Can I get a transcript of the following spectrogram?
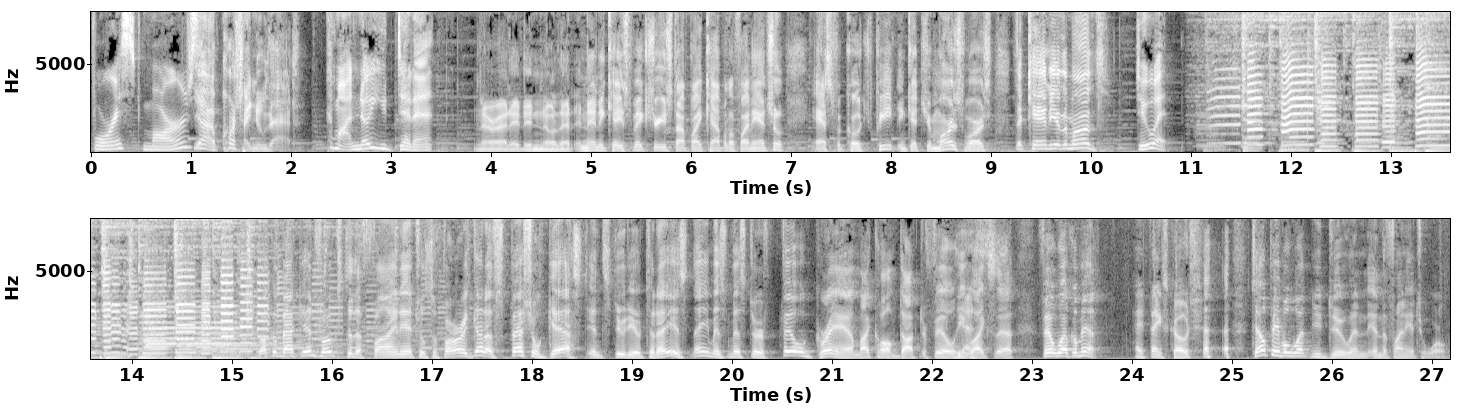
Forrest Mars? Yeah, of course I knew that. Come on, no, you didn't. All right, I didn't know that. In any case, make sure you stop by Capital Financial, ask for Coach Pete, and get your Mars Bars, the candy of the month. Do it. Welcome back in, folks, to the Financial Safari. Got a special guest in studio today. His name is Mr. Phil Graham. I call him Dr. Phil. He Yes. likes that. Phil, welcome in. Hey, thanks, Coach. Tell people what you do in, in the financial world.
